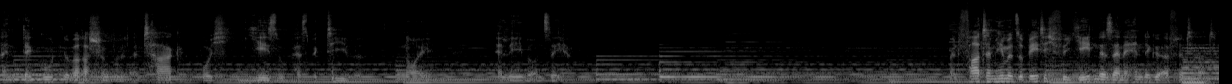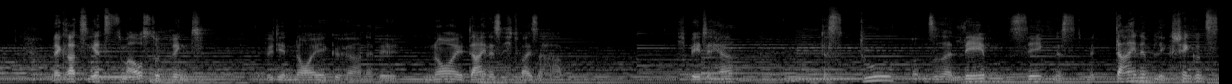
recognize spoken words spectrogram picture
ein, der guten Überraschung wird. Ein Tag, wo ich Jesu Perspektive neu erlebe und sehe. Vater im Himmel, so bete ich für jeden, der seine Hände geöffnet hat und der gerade jetzt zum Ausdruck bringt, er will dir neu gehören, er will neu deine Sichtweise haben. Ich bete, Herr, dass du unser Leben segnest mit deinem Blick. Schenk uns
